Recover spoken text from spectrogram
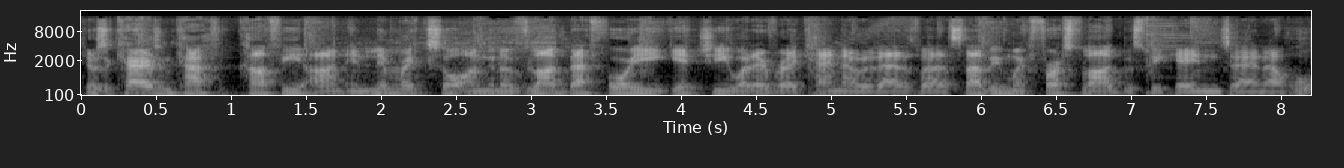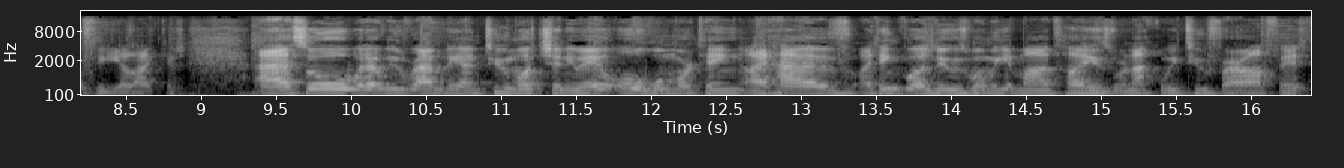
There's a Cars and Coffee on in Limerick, so I'm gonna vlog that for you, get you whatever I can out of that as well. So that'll be my first vlog this weekend, and uh, hopefully you like it. Uh, so without me rambling on too much, anyway. Oh, one more thing. I have. I think what I'll do is when we get monetized, we're not gonna be too far off it.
